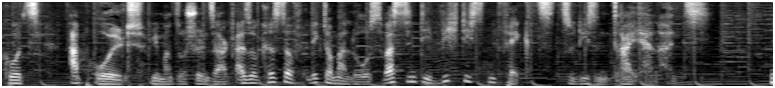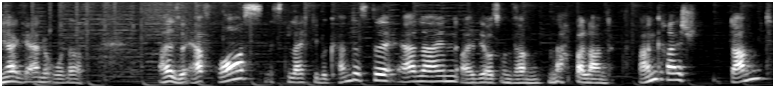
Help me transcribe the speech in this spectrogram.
kurz abholt, wie man so schön sagt. Also Christoph, leg doch mal los. Was sind die wichtigsten Facts zu diesen drei Airlines? Ja, gerne, Olaf. Also Air France ist vielleicht die bekannteste Airline, weil sie aus unserem Nachbarland Frankreich stammt.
